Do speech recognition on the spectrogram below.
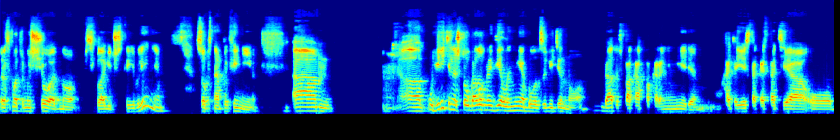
рассмотрим еще одно психологическое явление, собственно, апофению. А, а, удивительно, что уголовное дело не было заведено, да, то есть пока, по крайней мере, хотя есть такая статья о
